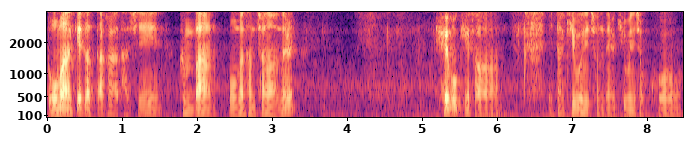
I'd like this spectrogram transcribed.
또 5만원 깨졌다가 다시 금방 53,000원을 회복해서 일단 기분이 좋네요. 기분이 좋고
